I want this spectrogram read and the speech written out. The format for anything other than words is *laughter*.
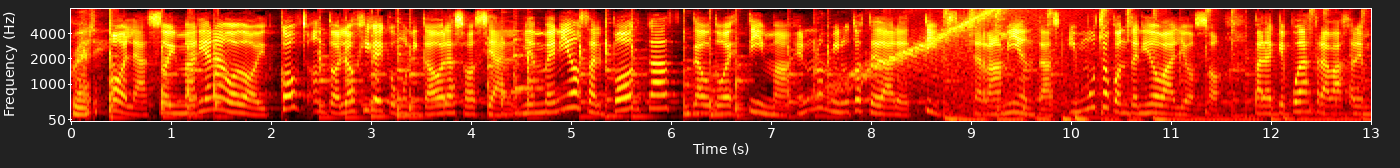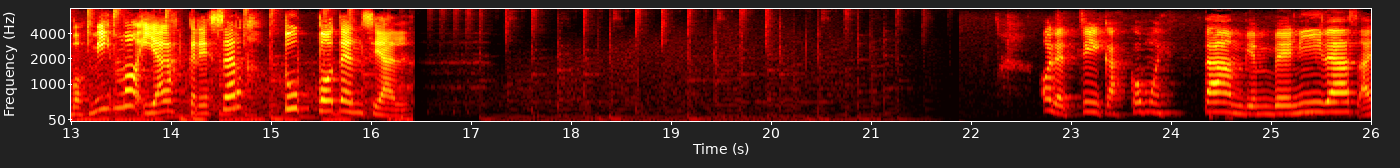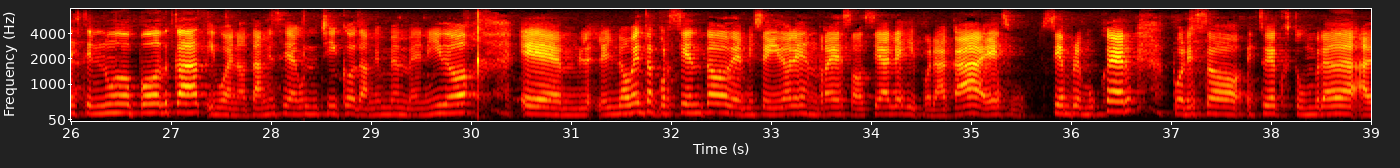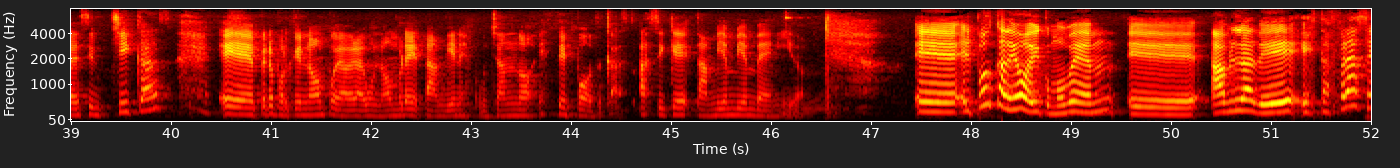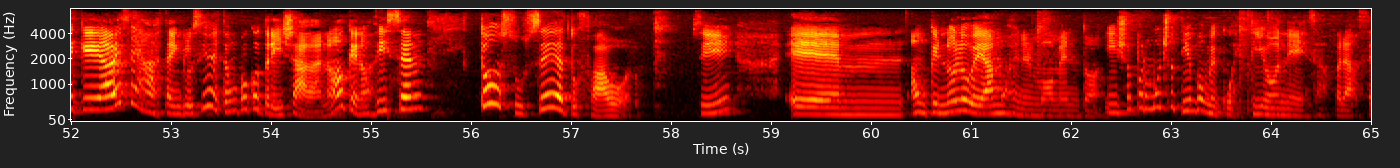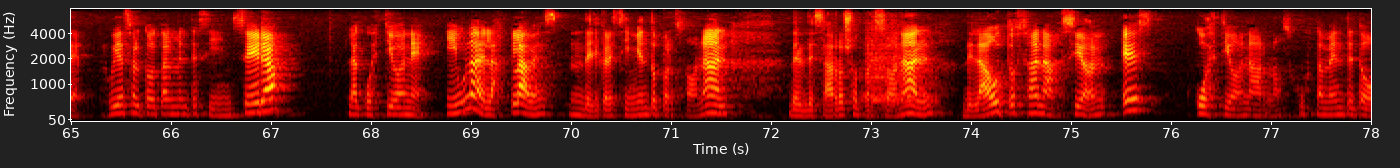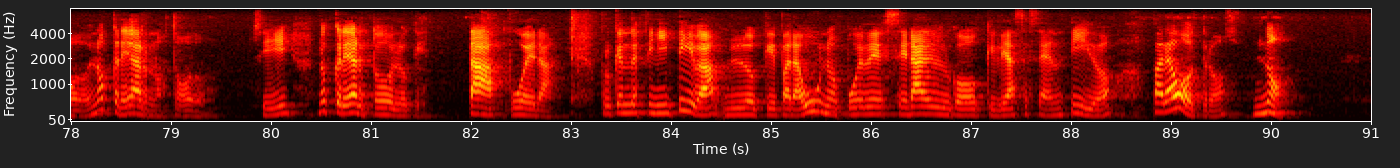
ready. Hola, soy Mariana Godoy, coach ontológica y comunicadora social. Bienvenidos al podcast de autoestima. En unos minutos te daré tips, herramientas y mucho contenido valioso para que puedas trabajar en vos mismo y hagas crecer tu potencial. Hola chicas, ¿cómo están? Están? Bienvenidas a este nuevo podcast. Y bueno, también si hay algún chico, también bienvenido. Em, el 90% de mis seguidores en redes sociales y por acá es siempre mujer, por eso estoy acostumbrada a decir chicas, eh, pero porque no puede haber algún hombre también escuchando este podcast. Así que también bienvenido. Eh, el podcast de hoy, como ven, eh, habla de esta frase que a veces hasta inclusive está un poco trillada, ¿no? Que nos dicen, todo sucede a tu favor, ¿sí? Em, aunque no lo veamos en el momento. Y yo por mucho tiempo me cuestioné esa frase. Les voy a ser totalmente sincera, la cuestioné. Y una de las claves del crecimiento personal, del desarrollo personal, de la autosanación, es cuestionarnos justamente todo, no creernos todo, ¿sí? No creer todo lo que está afuera, porque en definitiva lo que para uno puede ser algo que le hace sentido, para otros no.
